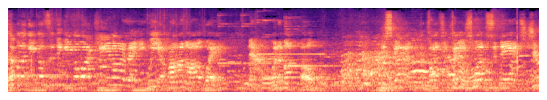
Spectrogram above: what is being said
Come on, giggles and the giggle walk in already. We are on our way. Now, I'm up, oh, this guy, Fuzzy Face wants to dance. Cheer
